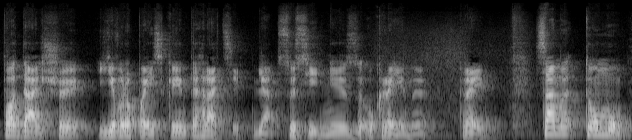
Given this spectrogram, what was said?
подальшої європейської інтеграції для сусідньої з Україною країн. Саме тому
